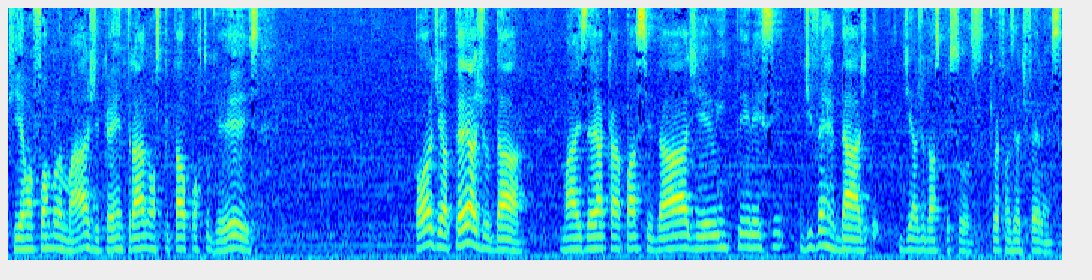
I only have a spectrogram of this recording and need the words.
que é uma fórmula mágica, é entrar no hospital português, pode até ajudar, mas é a capacidade e o interesse de verdade de ajudar as pessoas que vai fazer a diferença.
